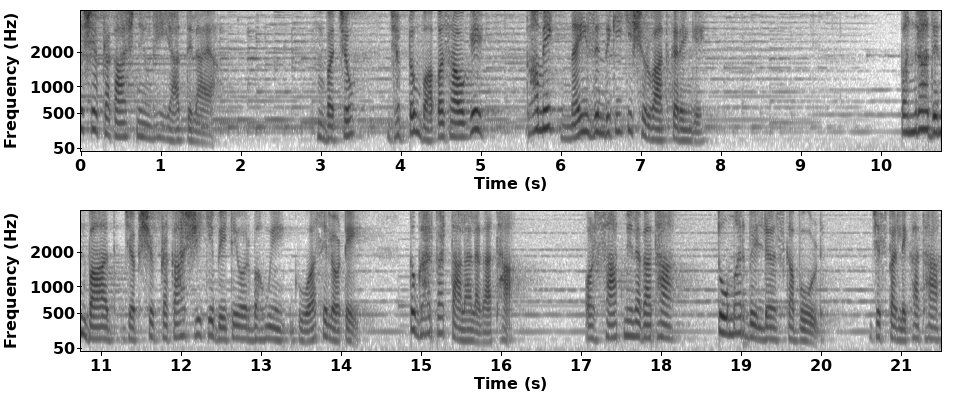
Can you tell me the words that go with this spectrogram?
तो शिव प्रकाश ने उन्हें याद दिलाया। बच्चों, जब तुम वापस आओगे तो हम एक नई ज़िंदगी की शुरुआत करेंगे। पंद्रह दिन बाद जब शिव प्रकाश जी के बेटे और बहुएँ गोवा से लौटे तो घर पर ताला लगा था और साथ में लगा था तोमर बिल्डर्स का बोर्ड, जिस पर लिखा था,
